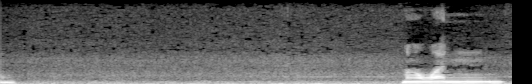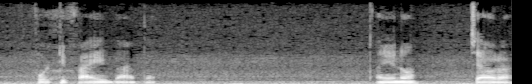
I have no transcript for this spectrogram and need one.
Yan. Mga 145 ata. Ayun o. Si Aura.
